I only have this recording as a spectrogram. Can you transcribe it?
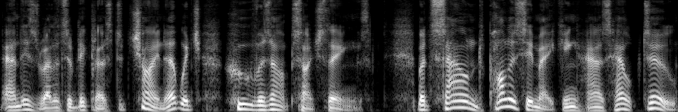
and is relatively close to China, which hoovers up such things. But sound policy making has helped too.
